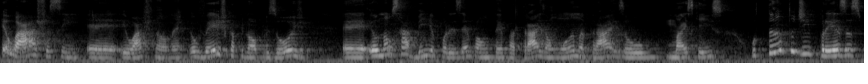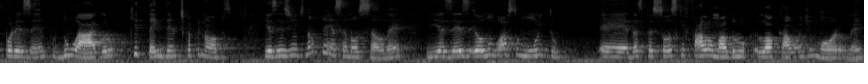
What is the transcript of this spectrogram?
Eu acho assim, é, eu acho não, né? Eu vejo Capinópolis hoje é, eu não sabia, por exemplo, há um tempo atrás, há um ano atrás, ou mais que isso, o tanto de empresas, por exemplo, do agro que tem dentro de Capinópolis. E às vezes a gente não tem essa noção, né? E às vezes eu não gosto muito é, das pessoas que falam mal do local onde moram, né?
